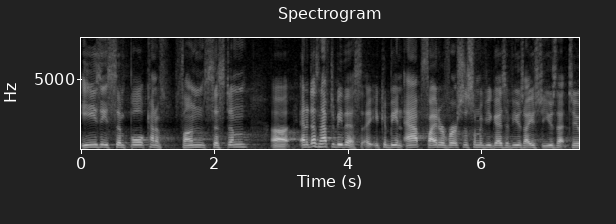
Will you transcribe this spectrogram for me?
easy, simple, kind of fun system. Uh, and it doesn't have to be this. It could be an app, Fighter Verses, some of you guys have used. I used to use that too.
